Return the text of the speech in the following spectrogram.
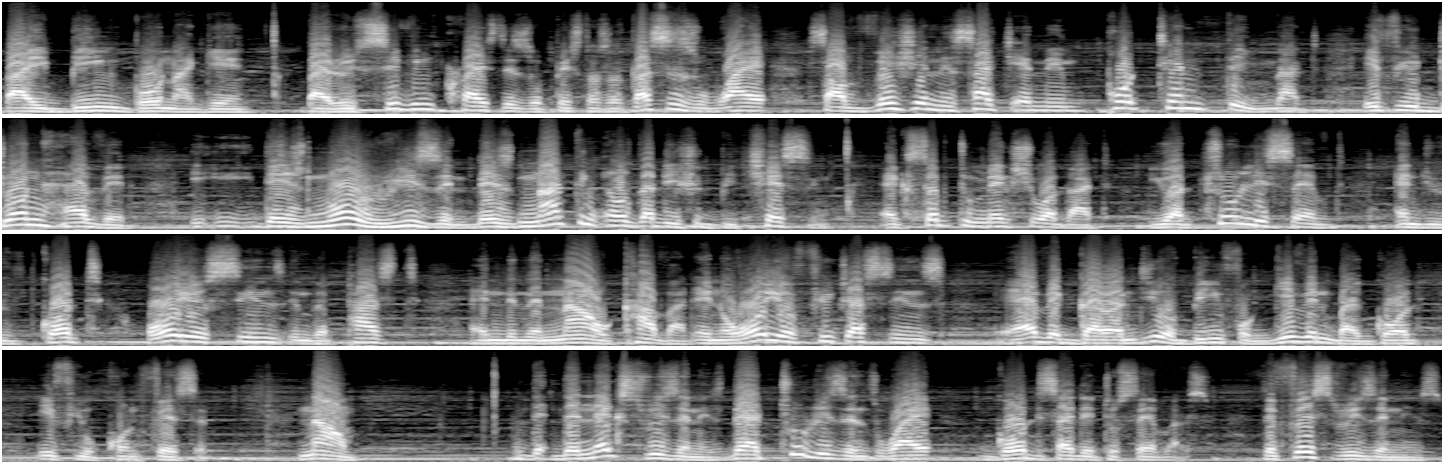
by being born again by receiving Christ as your. So that is why salvation is such an important thing that if you don't have it, there's no reason, there's nothing else that you should be chasing except to make sure that you are truly saved and you've got all your sins in the past and in the now covered, and all your future sins have a guarantee of being forgiven by God if you confess it. Now, the, the next reason is there are two reasons why God decided to save us. The first reason is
